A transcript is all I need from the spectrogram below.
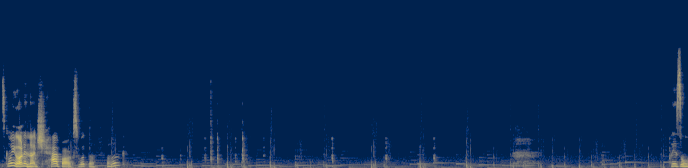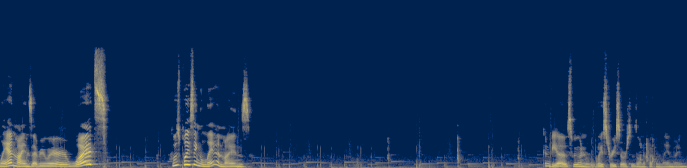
What's going on in that chat box? What the fuck? Plays landmines everywhere. What? Who's placing landmines? Couldn't be us. We wouldn't waste resources on a fucking landmine.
